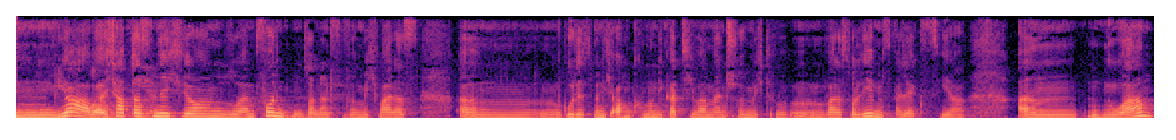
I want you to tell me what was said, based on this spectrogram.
Mm, ja, aber ich habe das nicht so, so empfunden, sondern für, für mich war das, ähm, gut, jetzt bin ich auch ein kommunikativer Mensch, für mich war das so Lebenselixier. Ähm, nur,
